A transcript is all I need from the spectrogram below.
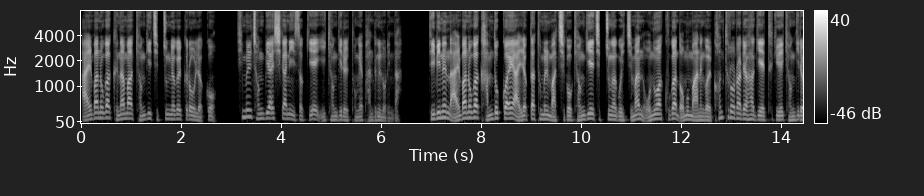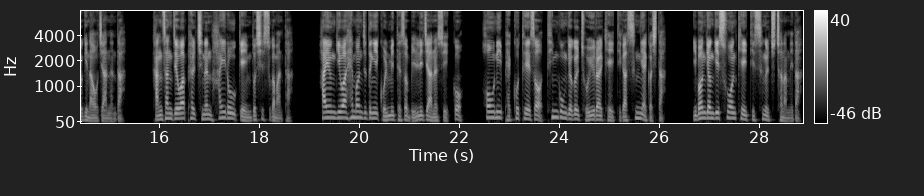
알바노가 그나마 경기 집중력을 끌어올렸고 팀을 정비할 시간이 있었기에 이 경기를 통해 반등을 노린다. DB는 알바노가 감독과의 알력 다툼을 마치고 경기에 집중하고 있지만 오누아쿠가 너무 많은 걸 컨트롤하려 하기에 특유의 경기력이 나오지 않는다. 강상재와 펼치는 하이로우 게임도 실수가 많다. 하윤기와 해먼즈 등이 골밑에서 밀리지 않을 수 있고 허운이 백코트에서 팀 공격을 조율할 KT가 승리할 것이다. 이번 경기 수원 KT 승을 추천합니다.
